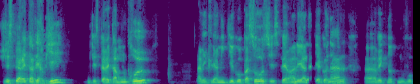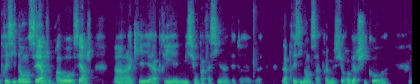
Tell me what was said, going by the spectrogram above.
j'espère être à Verbier, j'espère être à Montreux avec les amis Diego Passos, j'espère mmh. aller à la diagonale avec notre nouveau président Serge, bravo Serge, voilà, qui a pris une mission pas facile hein, d'être la présidence après Monsieur Robert Chicot, euh,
